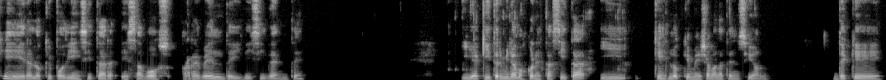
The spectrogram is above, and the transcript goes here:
¿Qué era lo que podía incitar esa voz rebelde y disidente? Y aquí terminamos con esta cita y ¿qué es lo que me llama la atención? De que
